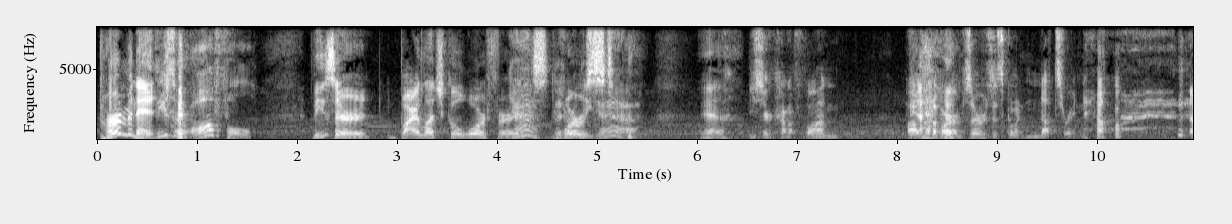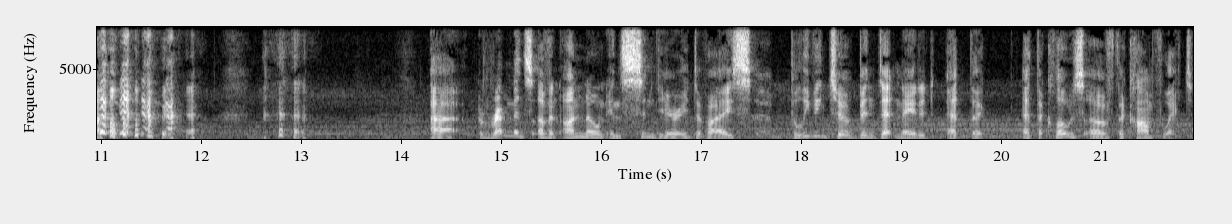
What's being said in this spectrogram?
Permanent. Oh, these are awful. These are biological warfare. yeah, It's worst. yeah. yeah. These are kind of fun. Oh, Yeah. one of our observers is going nuts right now. Uh, remnants of an unknown incendiary device, believing to have been detonated at the at the close of the conflict,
